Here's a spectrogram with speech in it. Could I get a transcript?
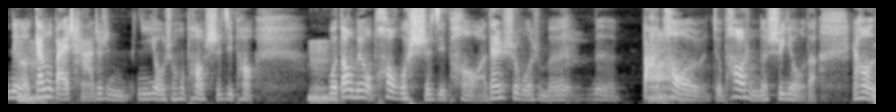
那个甘露白茶，就是你你有时候泡十几泡，嗯，我倒没有泡过十几泡啊，但是我什么呃八泡九泡什么的是有的，然后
